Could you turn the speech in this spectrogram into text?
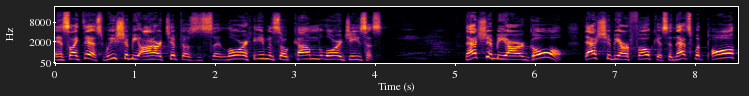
And it's like this we should be on our tiptoes and say, Lord, even so, come, Lord Jesus. That should be our goal. That should be our focus. And that's what Paul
